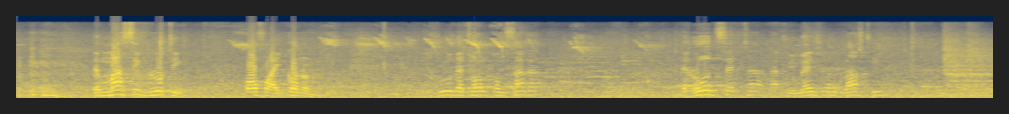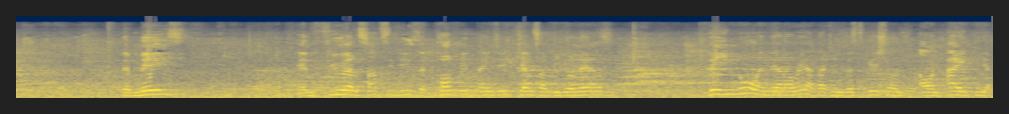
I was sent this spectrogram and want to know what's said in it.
the massive looting of our economy through the Telkom saga, the road sector that we mentioned last week, the maize and fuel subsidies, the COVID-19 cancer billionaires, they know and they are aware that investigations are on high here.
